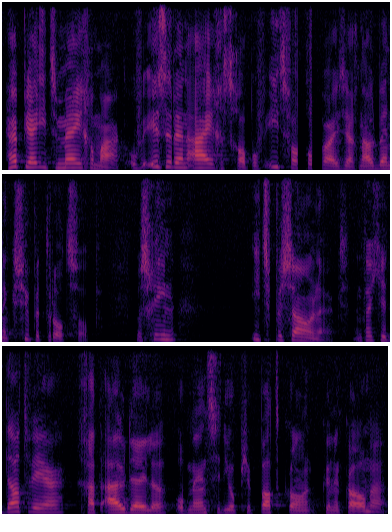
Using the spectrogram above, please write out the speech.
heb jij iets meegemaakt? Of is er een eigenschap of iets van God waar je zegt, nou daar ben ik super trots op? Misschien iets persoonlijks. En dat je dat weer gaat uitdelen op mensen die op je pad kunnen komen.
